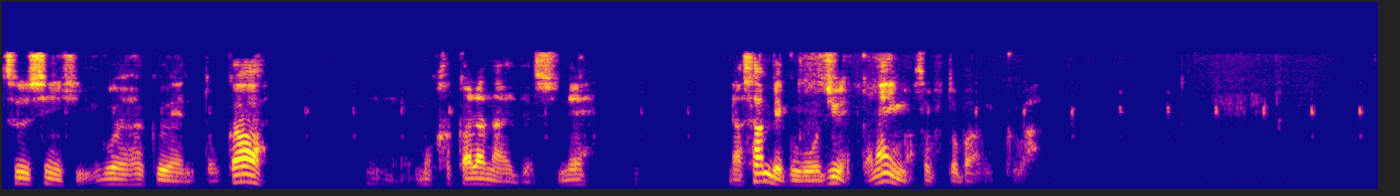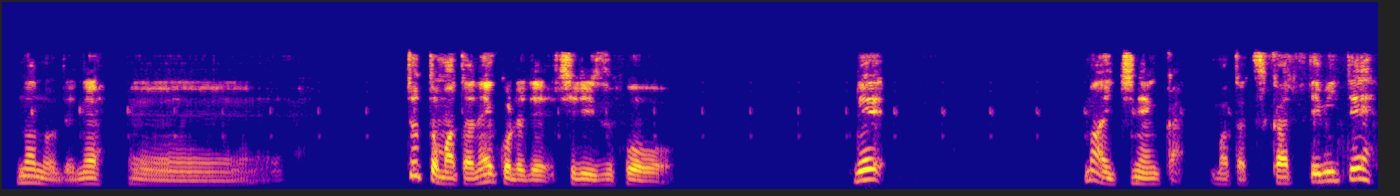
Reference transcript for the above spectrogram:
通信費500円とか、えー、もうかからないですしね。350円かな、今、ソフトバンクは。なのでね、えー、ちょっとまたね、これでシリーズ4で、まあ1年間また使ってみて、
